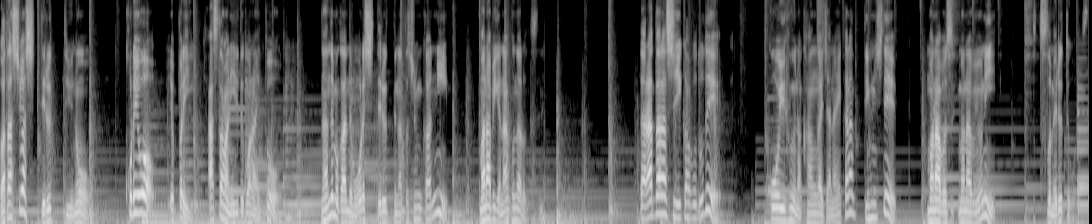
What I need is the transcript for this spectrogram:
私は知ってるっていうのを、これをやっぱり頭に入れてこないと、何でもかんでも俺知ってるってなった瞬間に学びがなくなるんですね。だから新しい角度でこういう風な考えじゃないかなっていう風にして学ぶ学ぶように努めるってことです。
